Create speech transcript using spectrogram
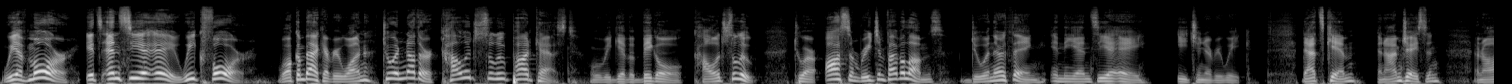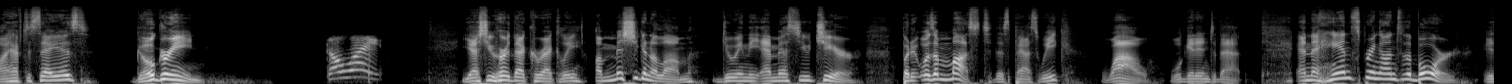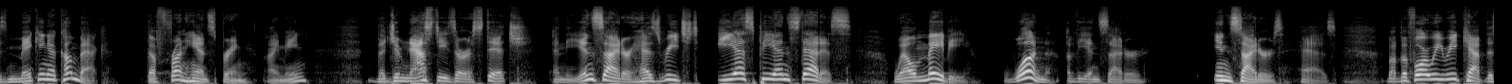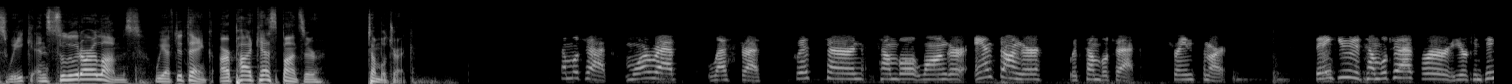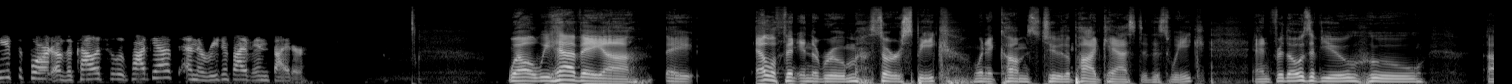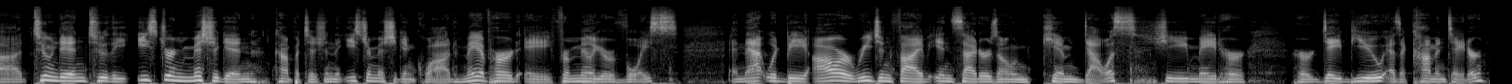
We have more. It's NCAA week four. Welcome back, everyone, to another College Salute podcast, where we give a big ol' college salute to our awesome Region 5 alums doing their thing in the NCAA each and every week. That's Kim, and I'm Jason, and all I have to say is go green. Go white. Yes, you heard that correctly. A Michigan alum doing the MSU cheer. But it was a must this past week. Wow, we'll get into that. And the handspring onto the board is making a comeback. The front handspring, I mean. The gymnasties are a stitch, and the insider has reached ESPN status. Well, maybe one of the insider insiders has. But before we recap this week and salute our alums, we have to thank our podcast sponsor, Tumbl Trak. track, more reps, less stress. Twist, turn, tumble longer and stronger with Tumbl Trak. Train smart. Thank you to Tumbl Trak for your continued support of the College Salute podcast and the Region 5 Insider. Well, we have a uh, a elephant in the room, so to speak, when it comes to the podcast this week. And for those of you who uh, tuned in to the Eastern Michigan competition, the Eastern Michigan Quad, may have heard a familiar voice. And that would be our Region 5 Insider's own Kim Dowis. She made her her debut as a commentator.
